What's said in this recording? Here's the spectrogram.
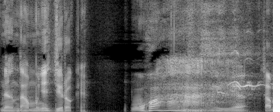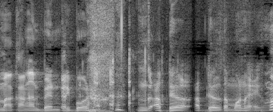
bintang tamunya Jirok ya. Wah. Iya. Sama kangen band Reborn. Enggak Abdel Abdel Temon kayak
